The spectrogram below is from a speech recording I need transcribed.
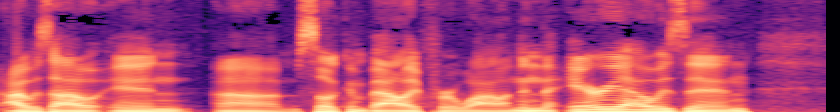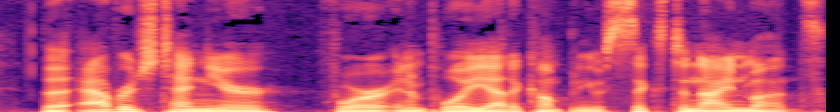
I was out in um, Silicon Valley for a while, and in the area I was in, the average tenure for an employee at a company was six to nine months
